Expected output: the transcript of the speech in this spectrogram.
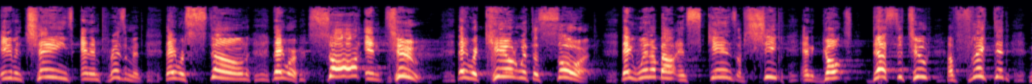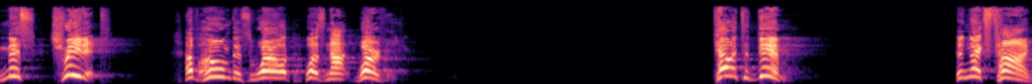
even chains and imprisonment. They were stoned, they were sawed in two, they were killed with the sword. They went about in skins of sheep and goats, destitute, afflicted, mistreated, of whom this world was not worthy. Tell it to them the next time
